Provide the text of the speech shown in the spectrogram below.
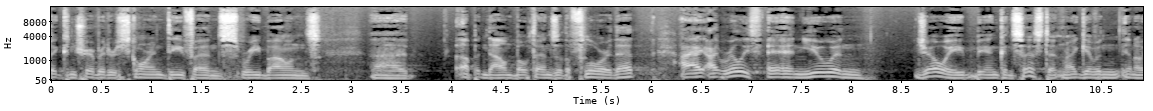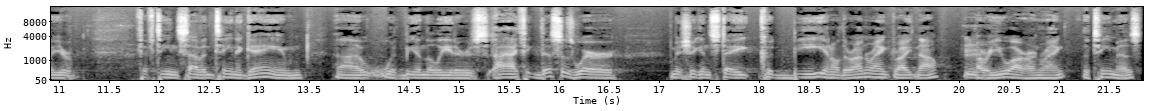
big contributors, scoring defense, rebounds. Uh, up and down both ends of the floor. That I, I really and you and Joey being consistent, right? Given you know you're 15, 17 a game uh, with being the leaders, I, I, think this is where Michigan State could be. You know they're unranked right now, mm-hmm. or you are unranked. The team is.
